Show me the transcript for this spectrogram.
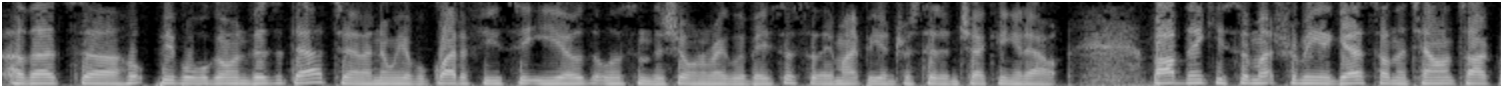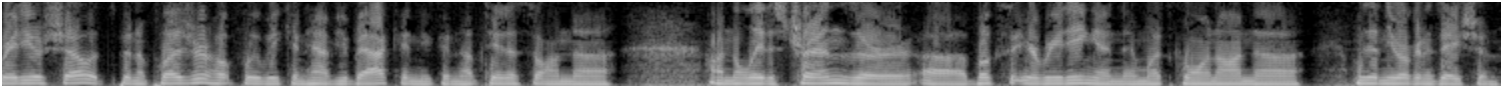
Uh, that's uh, hope people will go and visit that. And I know we have quite a few CEOs that listen to the show on a regular basis, so they might be interested in checking it out. Bob, thank you so much for being a guest on the Talent Talk Radio Show. It's been a pleasure. Hopefully, we can have you back and you can update us on uh, on the latest trends or uh, books that you're reading and, and what's going on uh, within the organization.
